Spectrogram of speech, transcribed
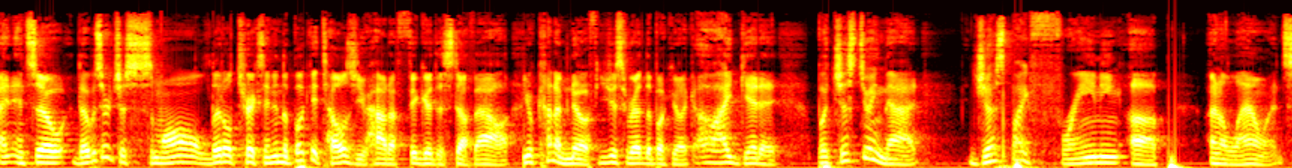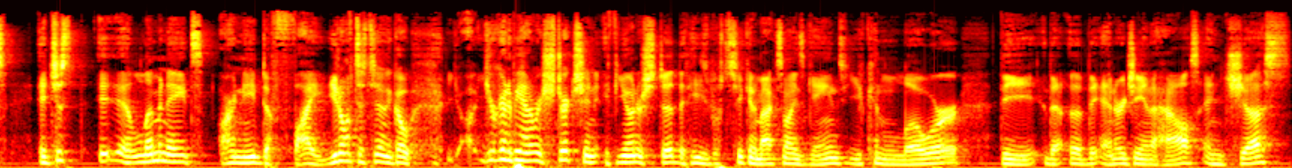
And, and so those are just small little tricks. And in the book, it tells you how to figure this stuff out. You kind of know if you just read the book, you're like, "Oh, I get it." But just doing that, just by framing up an allowance, it just it eliminates our need to fight. You don't just go, you're going to be on restriction. If you understood that he's seeking to maximize gains, you can lower the the, the energy in the house and just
